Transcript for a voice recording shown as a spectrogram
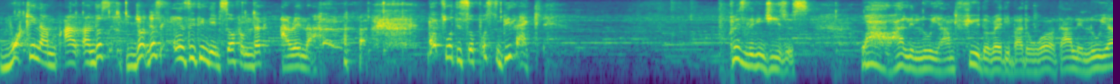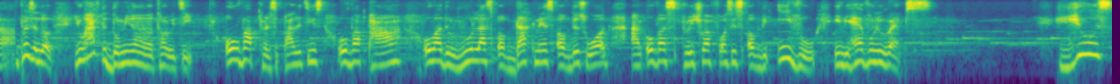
Walking and, and, and just, just, exiting themselves from that arena. That's what it's supposed to be like. Praise the living Jesus. Wow, hallelujah. I'm filled already by the word. Hallelujah. Praise the Lord. You have the dominion and authority over principalities, over power, over the rulers of darkness of this world, and over spiritual forces of the evil in the heavenly realms. Use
